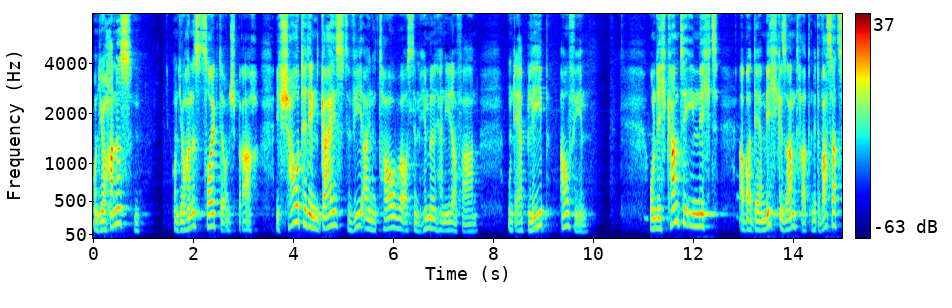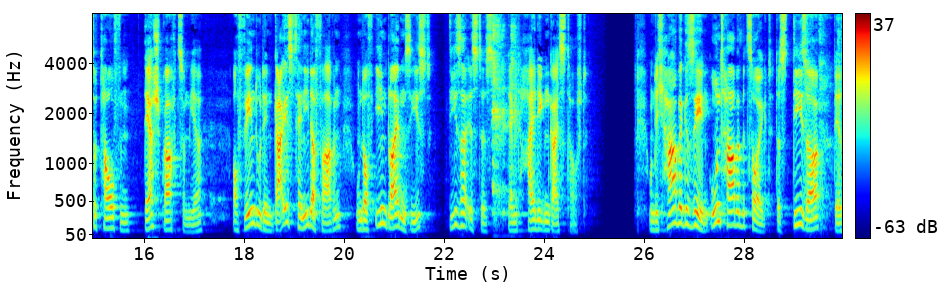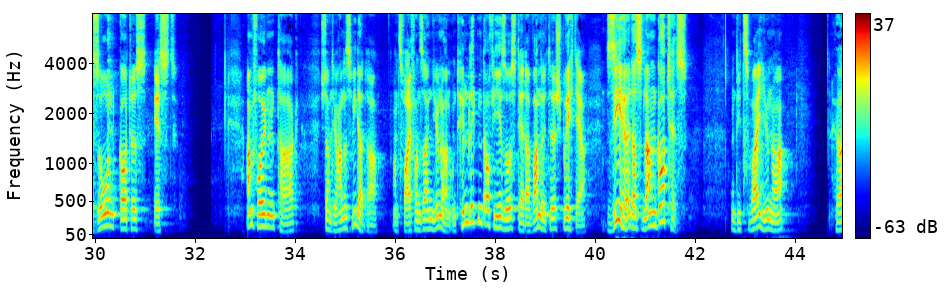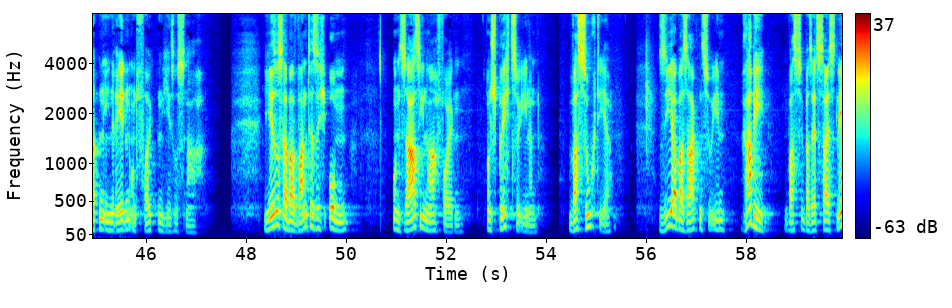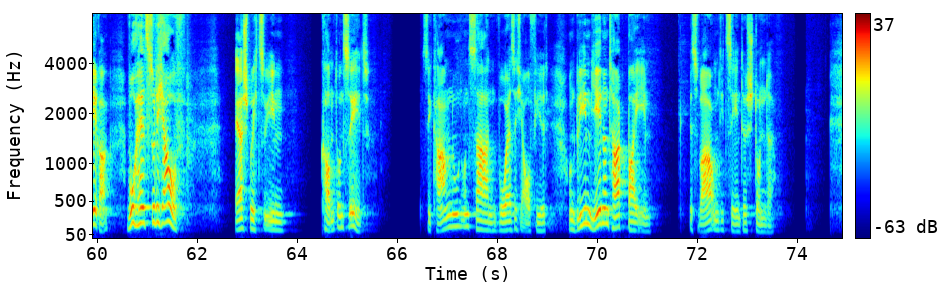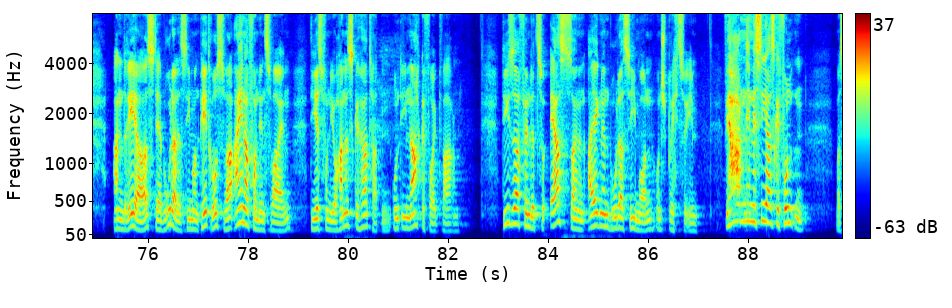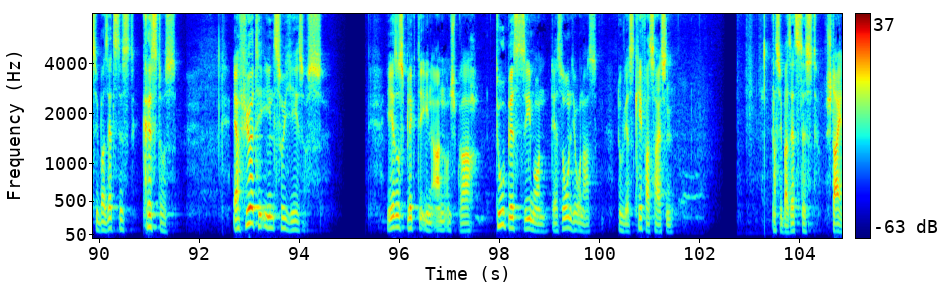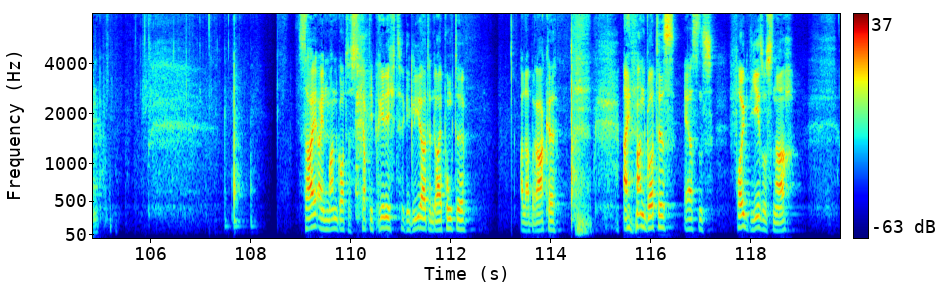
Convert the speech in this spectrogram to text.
Und Johannes, und Johannes zeugte und sprach, ich schaute den Geist wie eine Taube aus dem Himmel herniederfahren, und er blieb auf ihm. Und ich kannte ihn nicht, aber der mich gesandt hat, mit Wasser zu taufen, der sprach zu mir, auf wen du den Geist herniederfahren und auf ihn bleiben siehst, dieser ist es, der mit Heiligem Geist tauft. Und ich habe gesehen und habe bezeugt, dass dieser der Sohn Gottes ist. Am folgenden Tag stand Johannes wieder da und zwei von seinen Jüngern. Und hinblickend auf Jesus, der da wandelte, spricht er, siehe das Lamm Gottes. Und die zwei Jünger hörten ihn reden und folgten Jesus nach. Jesus aber wandte sich um und sah sie nachfolgen und spricht zu ihnen, was sucht ihr? Sie aber sagten zu ihm, Rabbi, was übersetzt heißt Lehrer, wo hältst du dich auf? Er spricht zu ihnen, kommt und seht. Sie kamen nun und sahen, wo er sich aufhielt, und blieben jenen Tag bei ihm. Es war um die zehnte Stunde. Andreas, der Bruder des Simon Petrus, war einer von den Zweien, die es von Johannes gehört hatten und ihm nachgefolgt waren. Dieser findet zuerst seinen eigenen Bruder Simon und spricht zu ihm, wir haben den Messias gefunden, was übersetzt ist Christus. Er führte ihn zu Jesus. Jesus blickte ihn an und sprach, du bist Simon, der Sohn Jonas, du wirst Kephas heißen, was übersetzt ist Stein. Sei ein Mann Gottes. Ich habe die Predigt gegliedert in drei Punkte la Brake. Ein Mann Gottes, erstens, folgt Jesus nach.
